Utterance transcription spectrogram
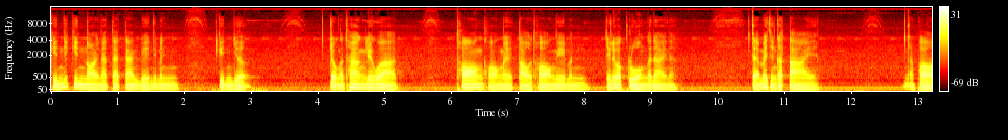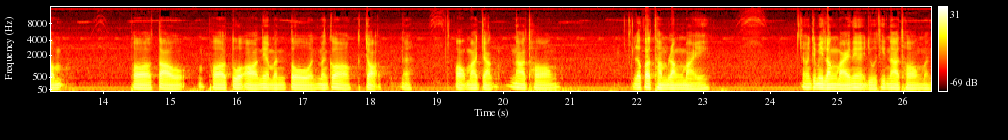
กินนี่กินหน่อยนะแต่แตนเบียนนี่มันกินเยอะจนกระทั่งเรียกว่า ท้องของไอ้เต่าทองนี่มันจะเรียกว่ากลวงก็ได้นะ แต่ไม่ถึงกับตายนะพอพอเต่าพอตัวอ่อนเนี่ยมันโตมันก็เจาะนะออกมาจากหน้าท้อง แล้วก็ทำรังไหม มันจะมีรังไหมเนี่ยอยู่ที่หน้าท้องมัน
